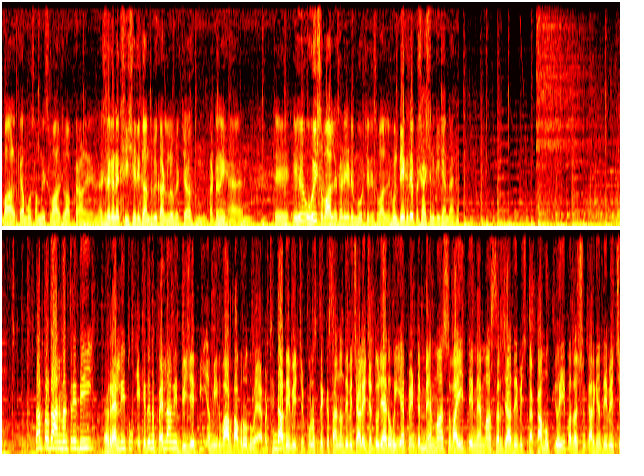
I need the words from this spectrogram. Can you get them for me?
ਬਾਲ ਕੇ ਆਮੋ ਸਾਹਮਣੇ ਸਵਾਲ ਜਵਾਬ ਕਰਾ ਲੈ ਰਹੇ ਅਸੀਂ ਤਾਂ ਕਹਿੰਦੇ ਸ਼ੀਸ਼ੇ ਦੀ ਗੰਦ ਵੀ ਕੱਢ ਲਓ ਵਿੱਚ ਕੱਢਣੀ ਹੈ। ਤੇ ਇਹ ਉਹੀ ਸਵਾਲ ਨੇ ਸਾਡੇ ਜਿਹੜੇ ਮੋਰਚੇ ਦੇ ਸਵਾਲ ਨੇ। ਹੁਣ ਦੇਖਦੇ ਪ੍ਰਸ਼ਾਸਨ ਕੀ ਕਹਿੰਦਾ ਹੈ। ਤਾਂ ਪ੍ਰਧਾਨ ਮੰਤਰੀ ਦੀ ਰੈਲੀ ਤੋਂ ਇੱਕ ਦਿਨ ਪਹਿਲਾਂ ਵੀ ਬੀਜੇਪੀ ਉਮੀਦਵਾਰ ਦਾ ਵਿਰੋਧ ਹੋਇਆ ਬਠਿੰਡਾ ਦੇ ਵਿੱਚ ਪੁਲਿਸ ਤੇ ਕਿਸਾਨਾਂ ਦੇ ਵਿਚਾਲੇ ਜੱਦੋਜਹਿਦ ਹੋਈ ਹੈ। ਪਿੰਡ ਮਹਿਮਾ ਸਵਾਈ ਤੇ ਮਹਿਮਾ ਸਰਜਾ ਦੇ ਵਿੱਚ ਧੱਕਾ ਮੁੱਕੀ ਹੋਈ। ਪ੍ਰਦਰਸ਼ਨਕਾਰੀਆਂ ਦੇ ਵਿੱਚ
